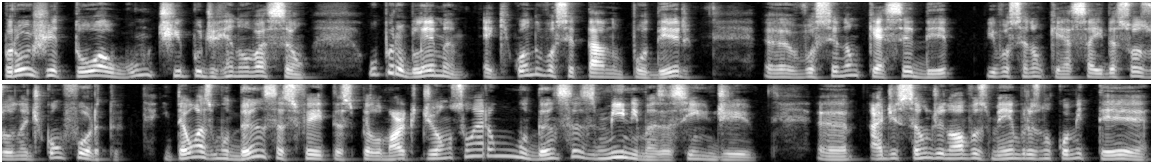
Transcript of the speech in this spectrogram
projetou algum tipo de renovação. O problema é que quando você está no poder, uh, você não quer ceder e você não quer sair da sua zona de conforto. Então, as mudanças feitas pelo Mark Johnson eram mudanças mínimas, assim, de uh, adição de novos membros no comitê,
